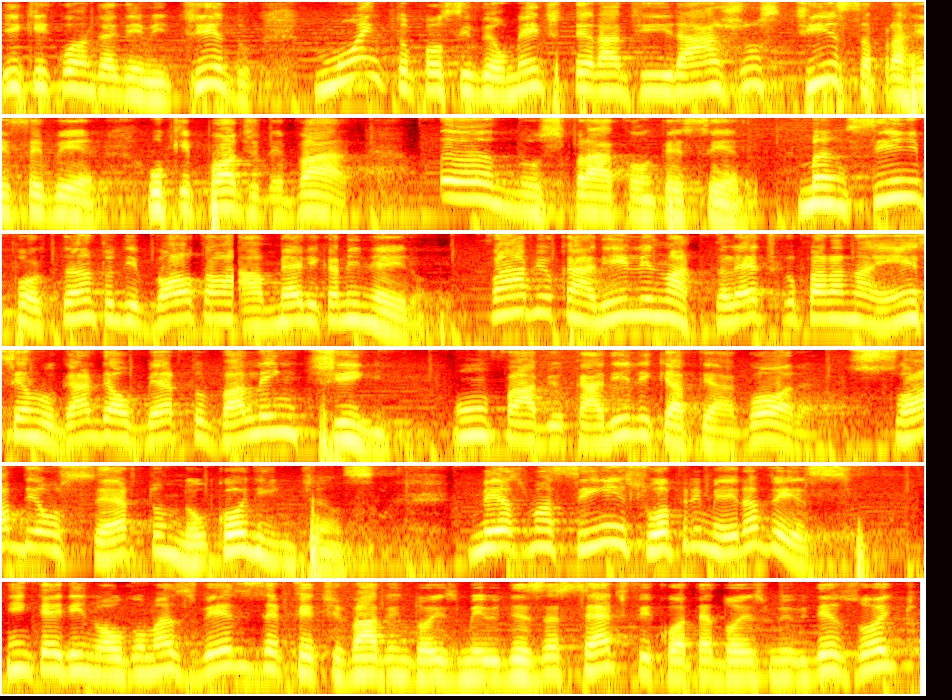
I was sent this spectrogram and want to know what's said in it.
E que, quando é demitido, muito possivelmente terá de ir à justiça para receber, o que pode levar anos para acontecer. Mancini, portanto, de volta ao América Mineiro. Fábio Carilli no Atlético Paranaense em lugar de Alberto Valentim. Um Fábio Carilli que até agora só deu certo no Corinthians. Mesmo assim, em sua primeira vez. Interino algumas vezes, efetivado em 2017, ficou até 2018,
